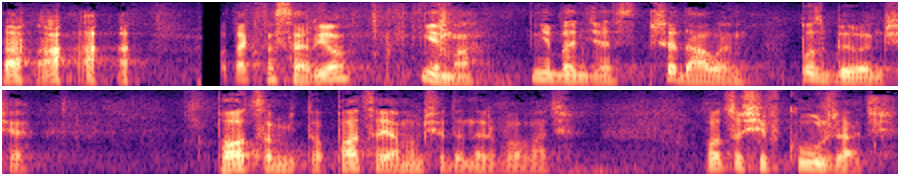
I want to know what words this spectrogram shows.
A tak na serio? Nie ma. Nie będzie. Sprzedałem. Pozbyłem się. Po co mi to? Po co ja mam się denerwować? Po co się wkurzać?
